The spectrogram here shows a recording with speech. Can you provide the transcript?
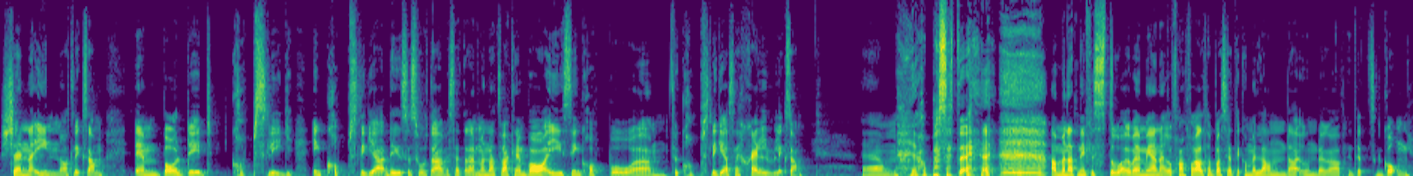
Känna inåt liksom. Embodied, kroppslig, en kroppsliga, det är så svårt att översätta det, men att verkligen vara i sin kropp och eh, förkroppsliga sig själv liksom. Um, jag hoppas att det, ja men att ni förstår vad jag menar och framförallt hoppas jag att det kommer landa under avsnittets gång.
